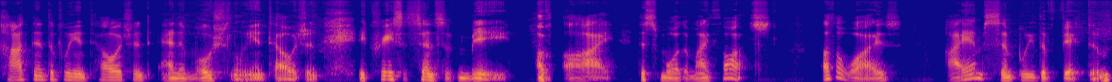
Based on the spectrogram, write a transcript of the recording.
cognitively intelligent and emotionally intelligent. It creates a sense of me, of I, that's more than my thoughts. Otherwise, I am simply the victim,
